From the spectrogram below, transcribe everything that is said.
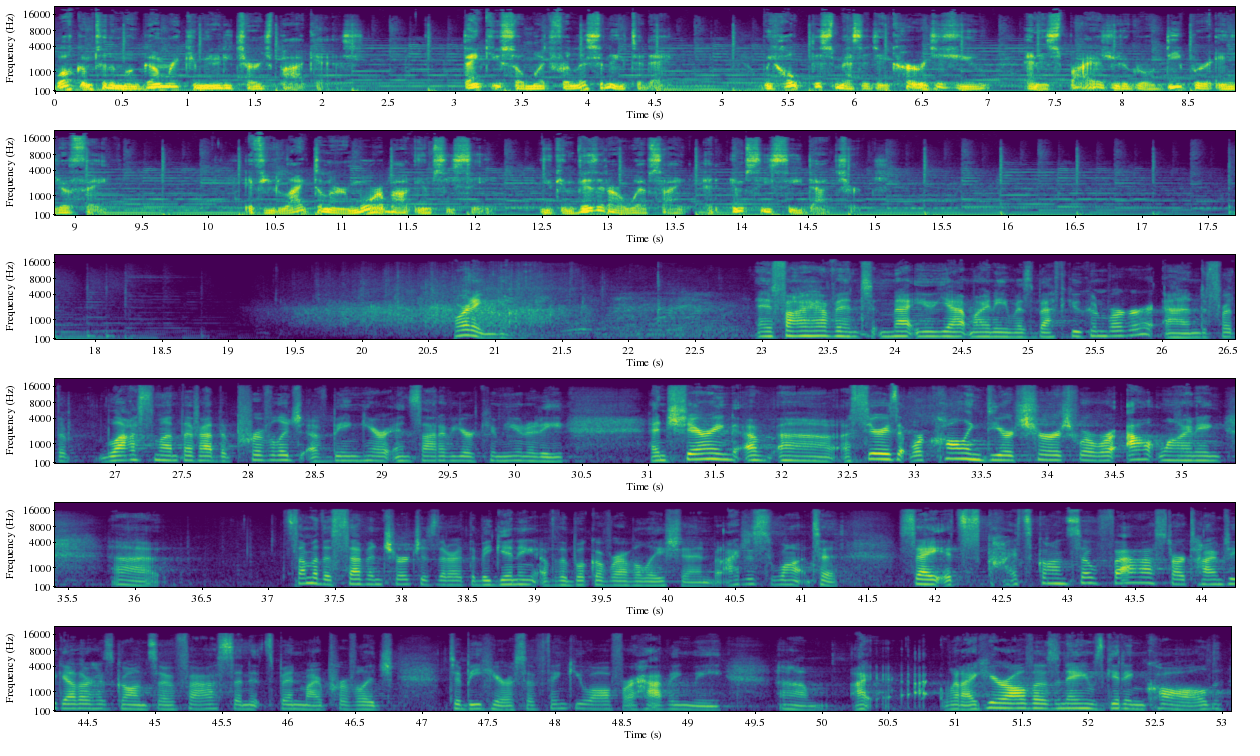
Welcome to the Montgomery Community Church Podcast. Thank you so much for listening today. We hope this message encourages you and inspires you to grow deeper in your faith. If you'd like to learn more about MCC, you can visit our website at mcc.church. Morning. If I haven't met you yet, my name is Beth Guckenberger, and for the last month, I've had the privilege of being here inside of your community and sharing a, uh, a series that we're calling Dear Church, where we're outlining uh, some of the seven churches that are at the beginning of the book of Revelation. But I just want to say it's, it's gone so fast. Our time together has gone so fast, and it's been my privilege to be here. So thank you all for having me. Um, I, I, when I hear all those names getting called,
